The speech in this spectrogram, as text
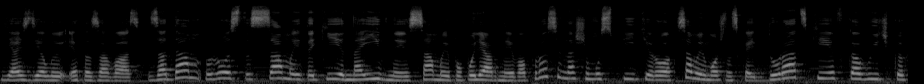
я сделаю это за вас. Задам просто самые такие наивные, самые популярные вопросы нашему спикеру, самые, можно сказать, дурацкие, в кавычках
